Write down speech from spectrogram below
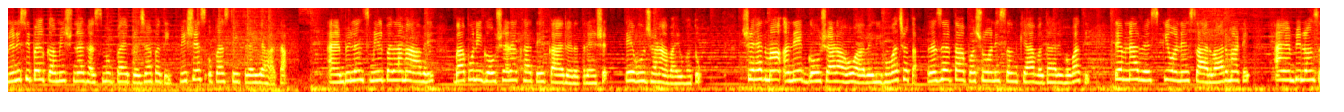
મ્યુનિસિપલ કમિશનર હસમુખભાઈ પ્રજાપતિ વિશેષ ઉપસ્થિત રહ્યા હતા. આ એમ્બ્યુલન્સ મિલપરામાં આવેલ બાપુની ગૌશાળા ખાતે કાર્યરત રહેશે તેવું જણાવાયું હતું. શહેરમાં અનેક ગૌશાળાઓ આવેલી હોવા છતાં રઝરતા પશુઓની સંખ્યા વધારે હોવાથી તેમના રેસ્ક્યુ અને સારવાર માટે આ એમ્બ્યુલન્સ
